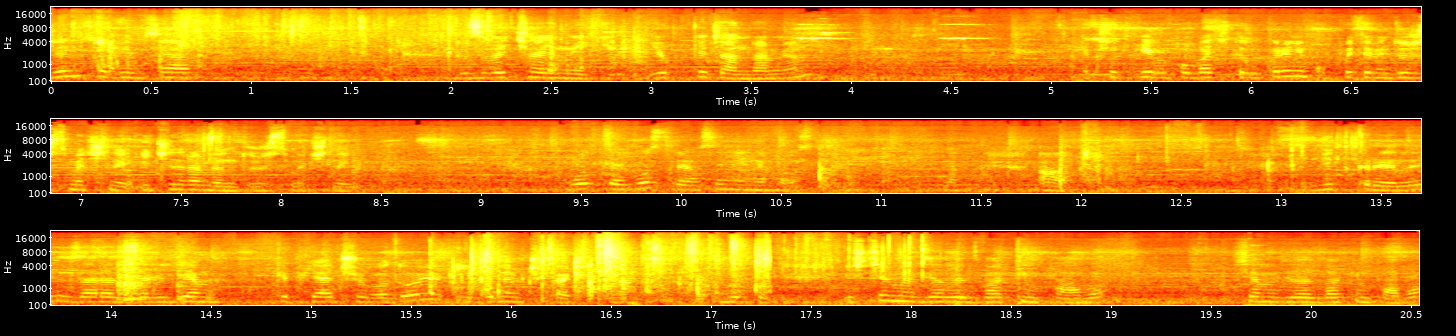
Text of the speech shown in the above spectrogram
Джин собі взяв звичайний юккеджан рамен. Якщо такий ви побачите в Україні, купуйте, він дуже смачний. І чин рамен дуже смачний. Ось цей гострий, а синій не гострий. А, відкрили. Зараз зальємо кип'ячою водою і будемо чекати. На. І ще ми взяли два кімпаба. Ще ми взяли два кімпаба.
